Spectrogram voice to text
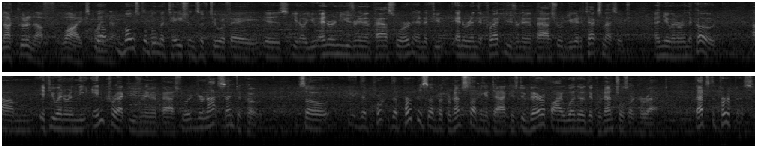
not good enough. Why? Explain well, that. most implementations of 2FA is, you know, you enter in username and password, and if you enter in the correct username and password, you get a text message, and you enter in the code. Um, if you enter in the incorrect username and password, you're not sent a code. So the, pur the purpose of a credential stuffing attack is to verify whether the credentials are correct. That's the purpose.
